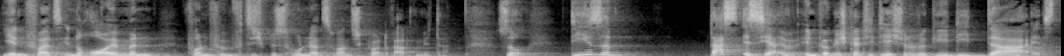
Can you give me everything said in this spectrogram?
Jedenfalls in Räumen von 50 bis 120 Quadratmeter. So, diese Das ist ja in Wirklichkeit die Technologie, die da ist.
